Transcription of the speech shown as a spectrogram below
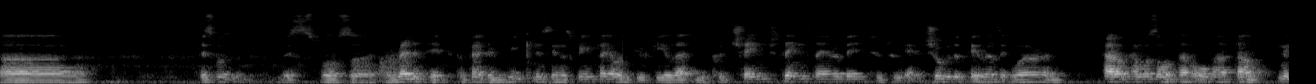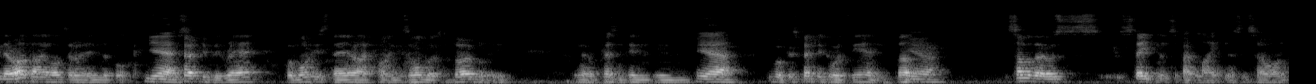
uh, this was this was a, a relative comparative weakness in the screenplay, or did you feel that you could change things there a bit to to sugar the pill, as it were, and how, how was all that all that done? I mean, there are dialogues that are in the book, Yes. comparatively rare, but what is there, I find, is almost verbally, you know, present in in Yeah. the book, especially towards the end. But yeah. some of those statements about lightness and so on,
